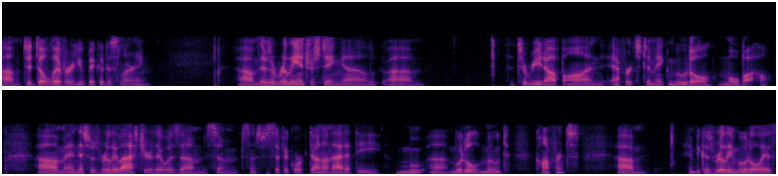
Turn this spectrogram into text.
um, to deliver ubiquitous learning. Um, there's a really interesting uh, um, to read up on efforts to make Moodle mobile, um, and this was really last year. There was um, some some specific work done on that at the Mo- uh, Moodle Moot conference, um, and because really Moodle is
